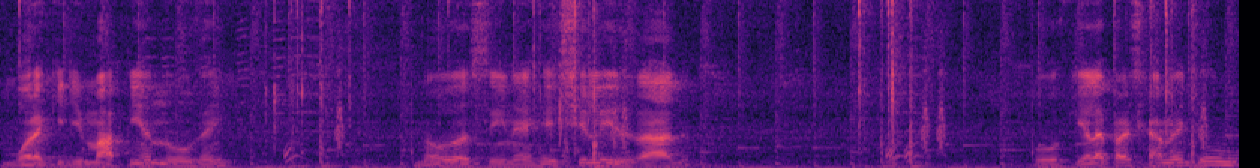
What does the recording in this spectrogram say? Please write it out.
Bora aqui de mapinha novo, hein? Novo assim, né? Restilizado Porque ela é praticamente o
